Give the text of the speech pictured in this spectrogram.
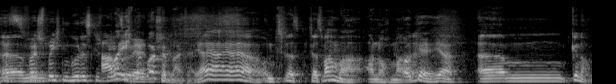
das Ähm, verspricht ein gutes Gespräch Aber ich bin. Worship-Leiter, ja, ja, ja, ja. Und das, das machen wir auch nochmal. Okay, ja. Ähm, genau.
